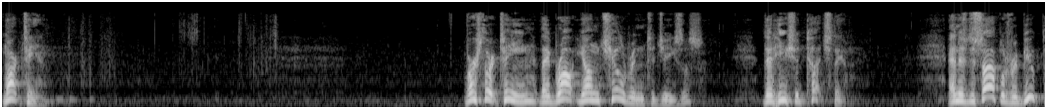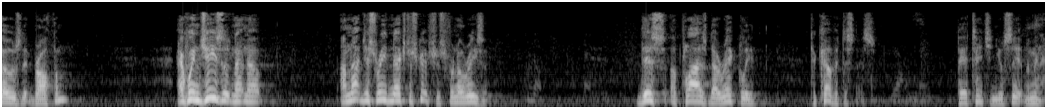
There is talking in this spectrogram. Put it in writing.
Mark 10. Verse 13, they brought young children to Jesus that he should touch them. And his disciples rebuked those that brought them. And when Jesus, now, now I'm not just reading extra scriptures for no reason. This applies directly to covetousness. Pay attention, you'll see it in a minute.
